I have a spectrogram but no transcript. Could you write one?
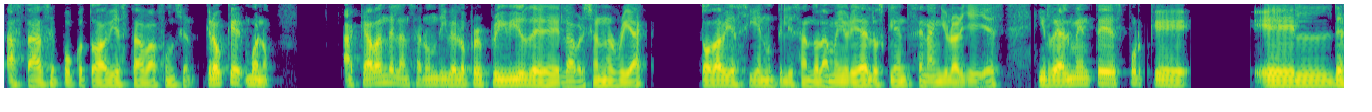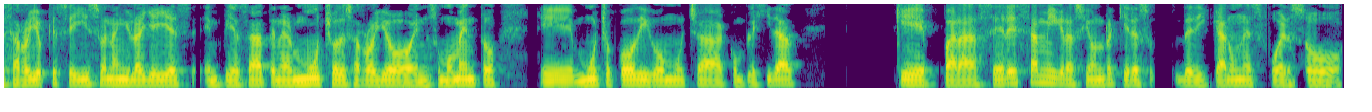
hasta hace poco todavía estaba funcionando. Creo que, bueno, acaban de lanzar un developer preview de la versión en React. Todavía siguen utilizando la mayoría de los clientes en AngularJS y realmente es porque el desarrollo que se hizo en AngularJS empieza a tener mucho desarrollo en su momento, eh, mucho código, mucha complejidad, que para hacer esa migración requiere dedicar un esfuerzo,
